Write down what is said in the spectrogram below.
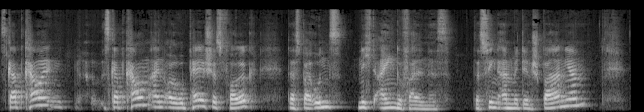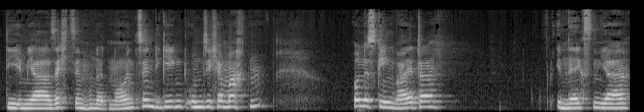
Es gab kaum, es gab kaum ein europäisches Volk, das bei uns nicht eingefallen ist. Das fing an mit den Spaniern, die im Jahr 1619 die Gegend unsicher machten. Und es ging weiter im nächsten Jahr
